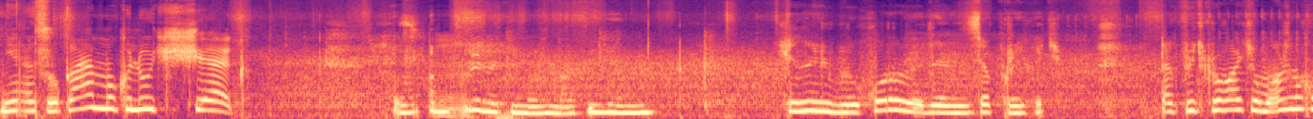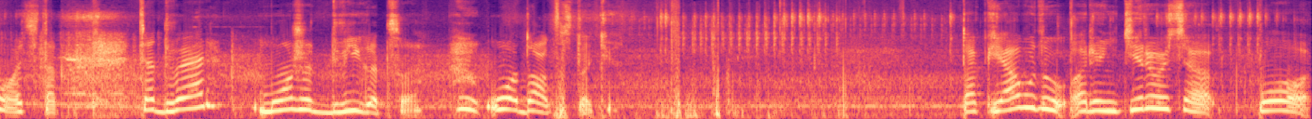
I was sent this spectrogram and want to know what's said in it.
Ні, шукаємо ключ-чек. А прыгать не можна, офігенно. Я не люблю хорори, де не можна пригати. Так, відкривати можна ховатися? Так. Ця дверь може двигатися. О, да, кстати. Так, я буду орієнтуватися по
